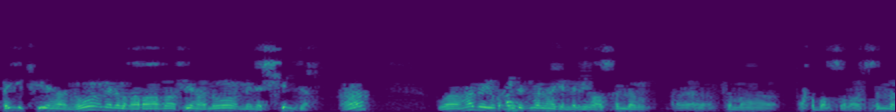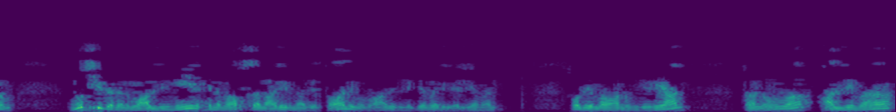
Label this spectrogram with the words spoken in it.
تجد فيها نوع من الغرابة فيها نوع من الشدة ها؟ وهذا يخالف منهج النبي صلى الله عليه وسلم آه، كما أخبر صلى الله عليه وسلم مرشدا المعلمين حينما أرسل علي بن أبي طالب ومعاذ بن جبل إلى اليمن. رضي الله عنهم جميعا قال لهم علما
